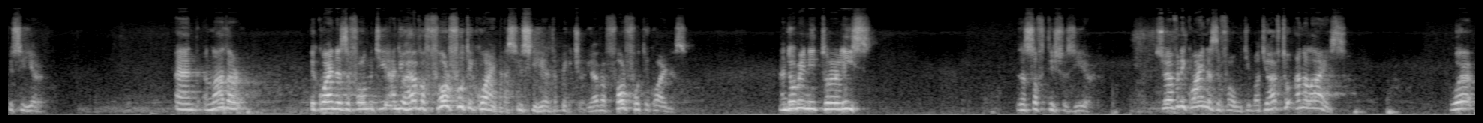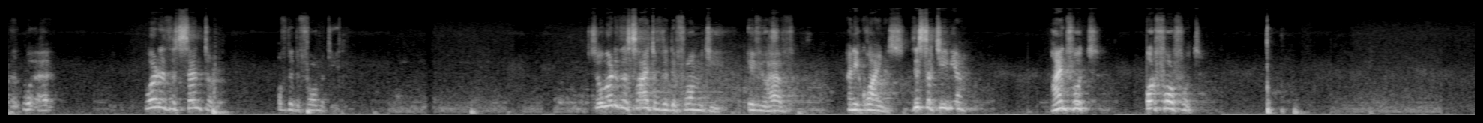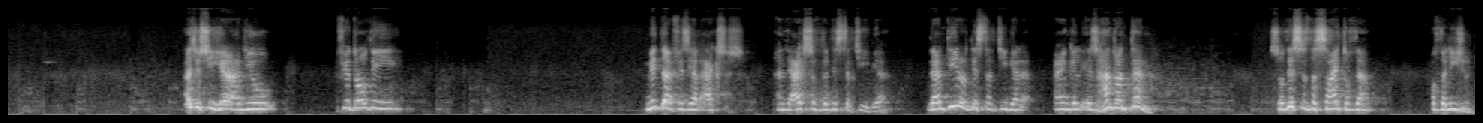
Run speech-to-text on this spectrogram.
You see here. And another equinus deformity, and you have a forefoot equinus. You see here the picture. You have a forefoot equinus. And do we need to release the soft tissues here? So you have an equinus deformity, but you have to analyze where, uh, where is the center of the deformity. So where is the site of the deformity if you have an equinus? Distal tibia, hind foot or forefoot. As you see here, and you, if you draw the mid-diaphyseal axis and the axis of the distal tibia, the anterior distal tibial angle is 110. So this is the site of the, of the lesion.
